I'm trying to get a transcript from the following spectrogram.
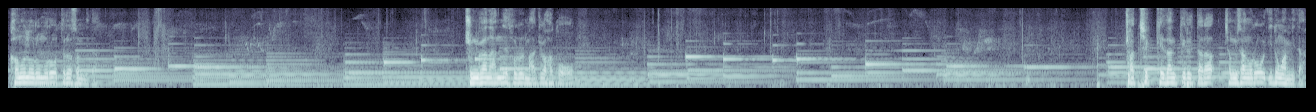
검은 오름으로 들어섭니다. 중간 안내소를 마주하고 좌측 계단길을 따라 정상으로 이동합니다.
